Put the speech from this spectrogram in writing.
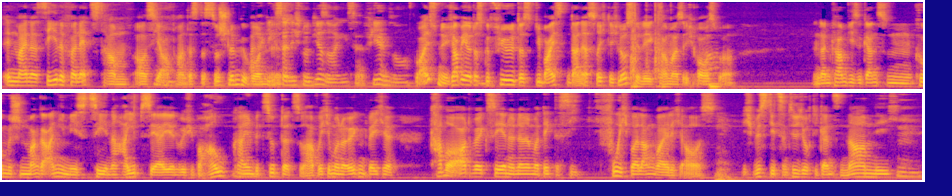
in meiner Seele verletzt haben aus Japan, dass das so schlimm da geworden ging es ist? ja nicht nur dir so, da ging es ja vielen so. Weiß nicht. Ich habe ja das Gefühl, dass die meisten dann erst richtig losgelegt haben, als ich raus Ja. war. Und dann kamen diese ganzen komischen Manga-Anime-Szene, Hype-Serien, wo ich überhaupt keinen Bezug dazu habe, wo ich immer nur irgendwelche Cover-Artwork sehe und dann immer denke, das sieht furchtbar langweilig aus. Ich wüsste jetzt natürlich auch die ganzen Namen nicht. Hm.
